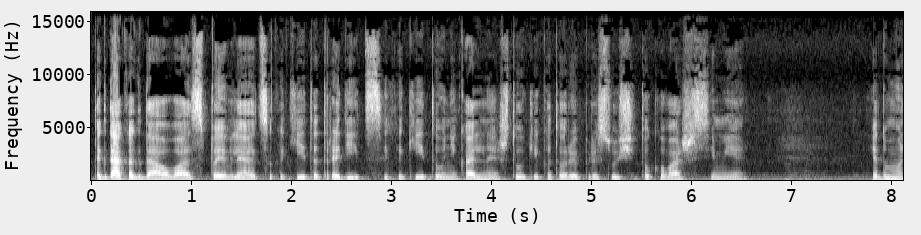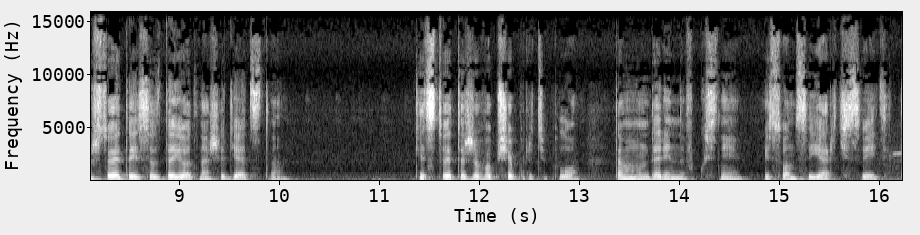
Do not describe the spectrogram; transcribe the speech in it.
Тогда, когда у вас появляются какие-то традиции, какие-то уникальные штуки, которые присущи только вашей семье. Я думаю, что это и создает наше детство. Детство это же вообще про тепло. Там мандарины вкуснее, и солнце ярче светит.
